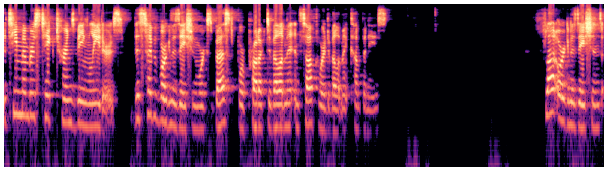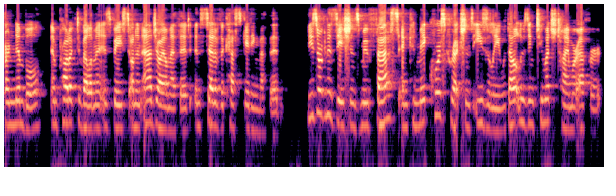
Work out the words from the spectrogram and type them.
The team members take turns being leaders. This type of organization works best for product development and software development companies. Flat organizations are nimble, and product development is based on an agile method instead of the cascading method. These organizations move fast and can make course corrections easily without losing too much time or effort.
